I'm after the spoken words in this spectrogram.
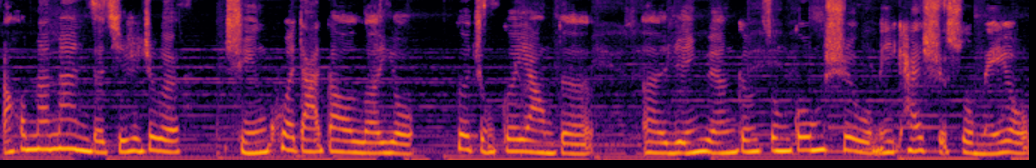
然后慢慢的，其实这个群扩大到了有。各种各样的呃人员跟分工是我们一开始所没有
